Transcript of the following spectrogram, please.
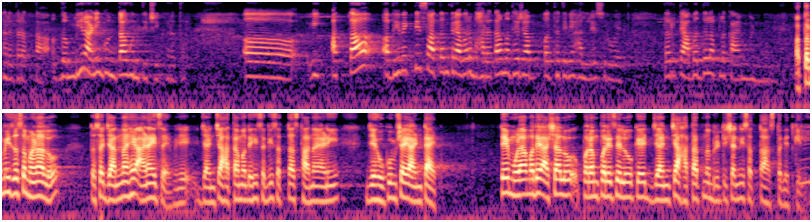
खरं तर आत्ता. गंभीर आणि गुंतागुंतीची खरं तर. आत्ता अभिव्यक्ती स्वातंत्र्यावर भारतामध्ये ज्या पद्धतीने हल्ले सुरू आहेत तर त्याबद्दल आपलं काय म्हणणं आता मी जसं म्हणालो तसं ज्यांना हे आणायचं आहे म्हणजे ज्यांच्या हातामध्ये ही सगळी सत्ता स्थानं आहे आणि जे हुकुमशाही आणतायत ते मुळामध्ये अशा लो परंपरेचे लोक आहेत ज्यांच्या हातातनं ब्रिटिशांनी सत्ता हस्तगत केली.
